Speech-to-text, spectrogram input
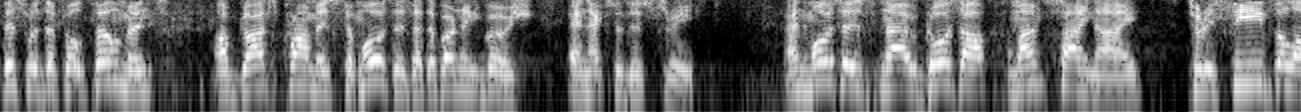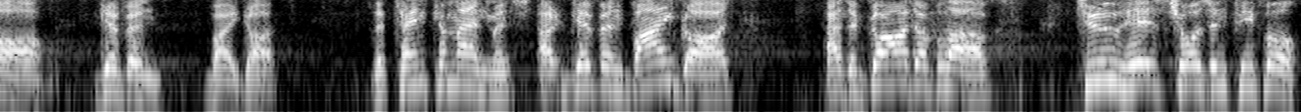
This was the fulfillment of God's promise to Moses at the burning bush in Exodus 3. And Moses now goes up Mount Sinai to receive the law given by God. The Ten Commandments are given by God as a God of love to his chosen people,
